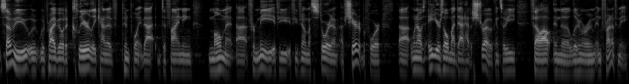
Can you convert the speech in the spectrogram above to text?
some of you would probably be able to clearly kind of pinpoint that defining moment. Uh, for me, if you if you've known my story, I've, I've shared it before, uh, when I was eight years old, my dad had a stroke, and so he fell out in the living room in front of me,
